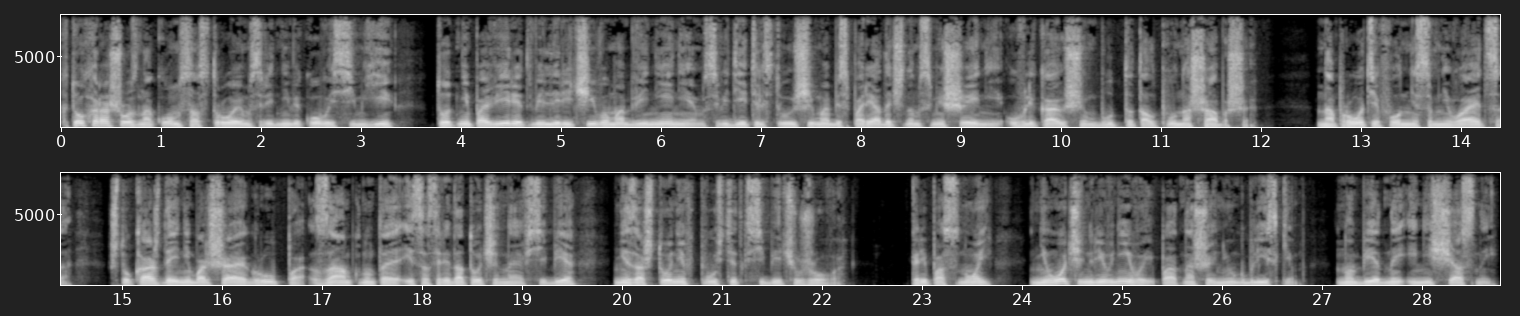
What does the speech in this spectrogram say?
Кто хорошо знаком со строем средневековой семьи, тот не поверит велеречивым обвинениям, свидетельствующим о беспорядочном смешении, увлекающем будто толпу на шабаше. Напротив, он не сомневается, что каждая небольшая группа, замкнутая и сосредоточенная в себе, ни за что не впустит к себе чужого. Крепостной, не очень ревнивый по отношению к близким, но бедный и несчастный,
